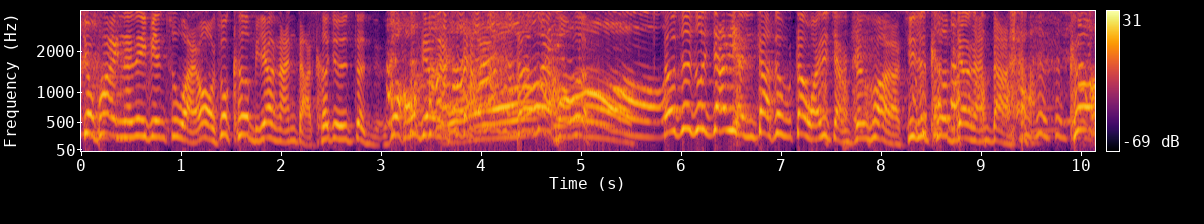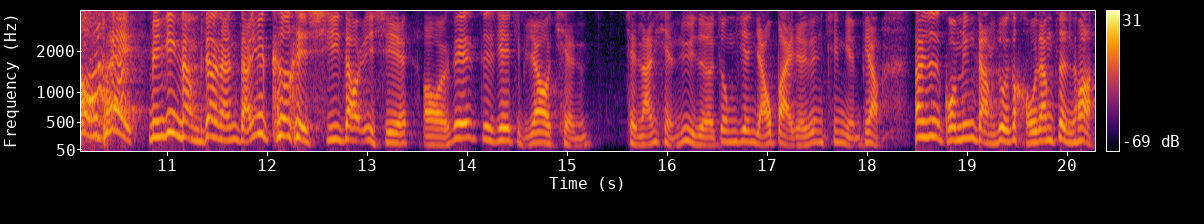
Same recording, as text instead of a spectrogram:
就派的那边出来哦，说科比较难打，科就是正的；说猴比较难打，然后太猴了。然后这说压力很大，是但我还是讲真话了。其实科比较难打，科红配民进党比较难打，因为科可以吸到一些哦，这些这些比较浅。浅蓝浅绿的中间摇摆的跟青年票，但是国民党如果是侯张正的话，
